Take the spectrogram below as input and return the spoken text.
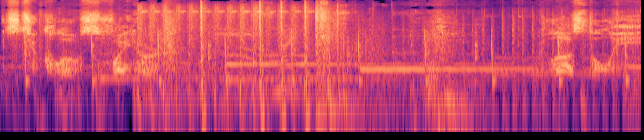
It's too close. Fight harder. We lost the lead.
